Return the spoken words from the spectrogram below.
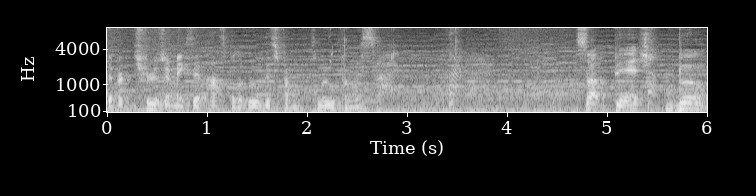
The protrusion makes it possible to move this from to move from this side. What's up, bitch? Boom.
